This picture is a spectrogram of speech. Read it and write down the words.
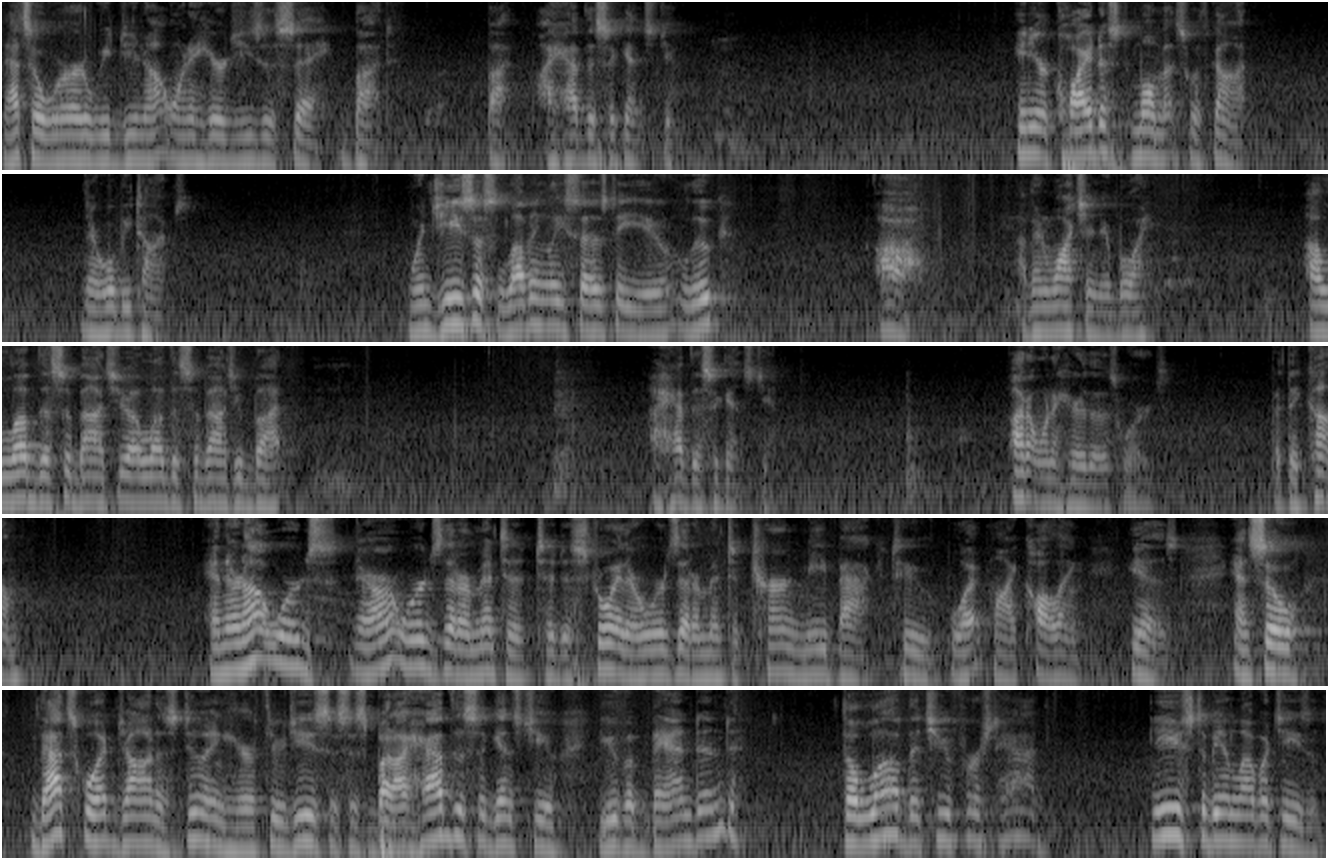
that's a word we do not want to hear Jesus say. But, but, I have this against you. In your quietest moments with God, there will be times when Jesus lovingly says to you, Luke, oh, I've been watching you, boy. I love this about you. I love this about you, but I have this against you. I don't want to hear those words, but they come. And they're not words, there aren't words that are meant to, to destroy, they're words that are meant to turn me back to what my calling is. And so that's what John is doing here through Jesus is, but I have this against you. You've abandoned the love that you first had. You used to be in love with Jesus.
